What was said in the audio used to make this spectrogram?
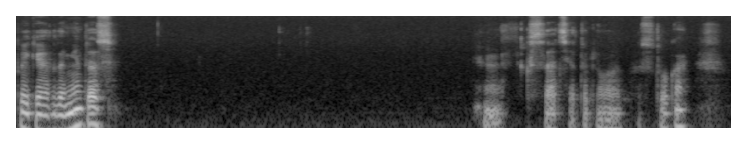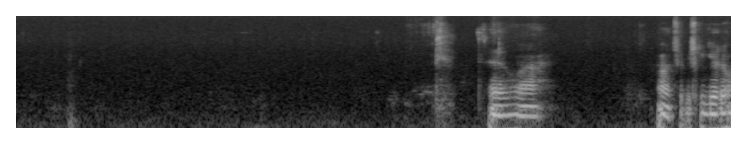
Puikiai atgamintas. Fiksacija tokia labai prastuka. Tai va. O, čia biškai geriau.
